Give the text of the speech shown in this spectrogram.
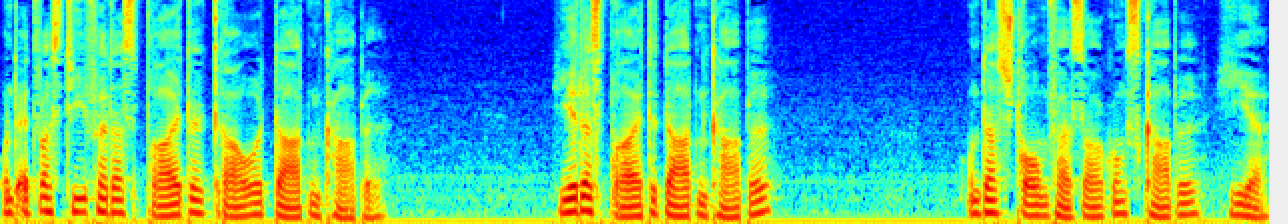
und etwas tiefer das breite graue Datenkabel. Hier das breite Datenkabel und das Stromversorgungskabel hier.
